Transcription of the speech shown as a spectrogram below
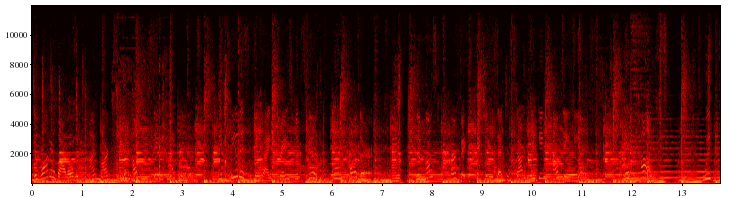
the water bottle with time marks to help you stay hydrated. The cutest pink ice trays with scoop and holder. The most perfect kitchen set to start making healthy meals. It comes with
